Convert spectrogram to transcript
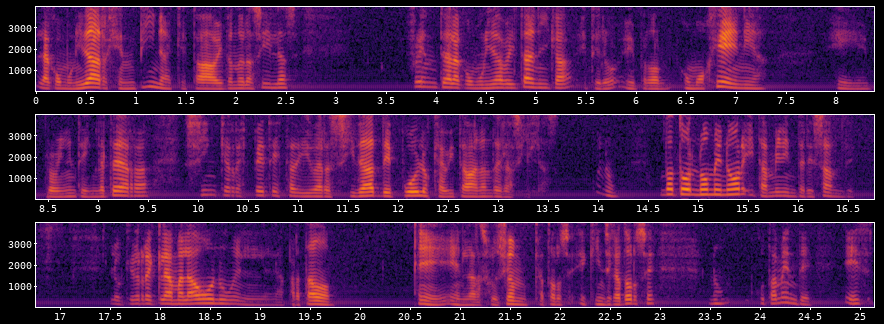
la comunidad argentina que estaba habitando las islas frente a la comunidad británica hetero, eh, perdón, homogénea, proveniente de Inglaterra, sin que respete esta diversidad de pueblos que habitaban antes las islas. Bueno, un dato no menor y también interesante lo que hoy reclama la ONU en el apartado, eh, en la resolución 14, 1514, eh, justamente es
